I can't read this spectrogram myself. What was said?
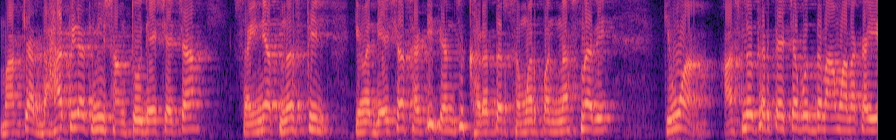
मागच्या दहा पिढ्यात मी सांगतो देशाच्या सैन्यात नसतील किंवा देशासाठी त्यांचं खरं तर समर्पण नसणारे किंवा असलं तर त्याच्याबद्दल आम्हाला काही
